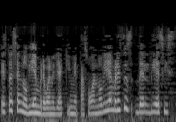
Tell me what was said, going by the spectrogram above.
Esto es en noviembre, bueno, ya aquí me pasó a noviembre. Esto es del 10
